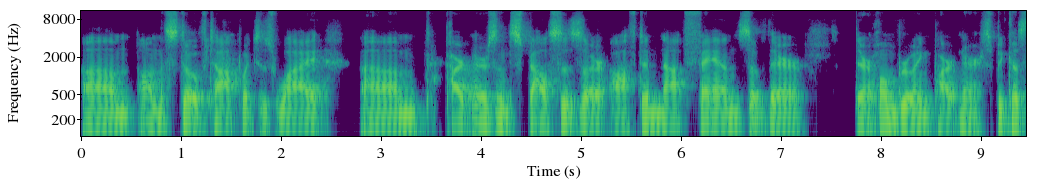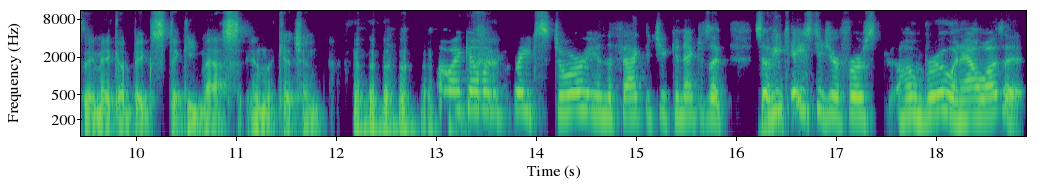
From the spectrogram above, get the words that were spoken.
um, on the stove top, which is why um, partners and spouses are often not fans of their their home brewing partners because they make a big sticky mess in the kitchen. Oh my God, what a great story. And the fact that you connected. So, so he tasted your first home brew and how was it?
